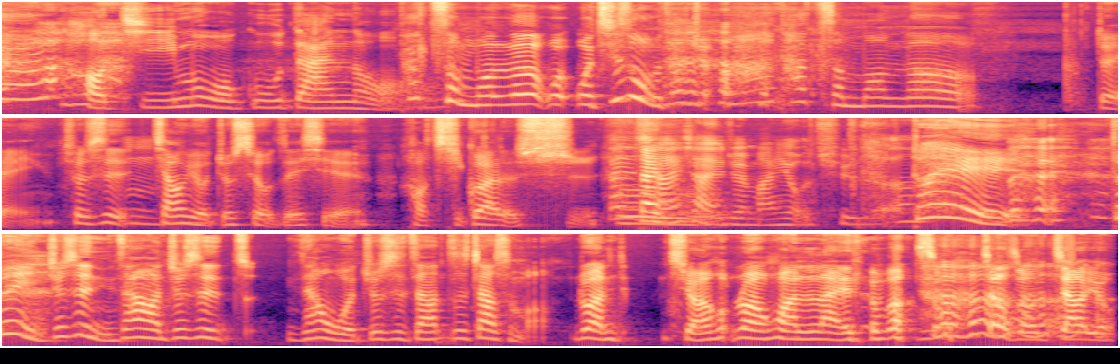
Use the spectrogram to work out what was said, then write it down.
好寂寞孤单哦。他怎么了？我我其实我在觉得啊，他怎么了？对，就是交友就是有这些好奇怪的事，但但想一想也觉得蛮有趣的。对对，就是你知道，就是你知道我就是这样，这叫什么乱喜欢乱换赖的吗？什么叫什么交友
